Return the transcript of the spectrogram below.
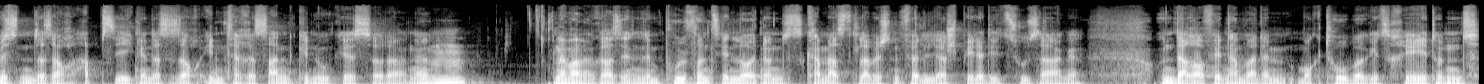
müssen das auch absegnen, dass es auch interessant genug ist, oder? Ne? Mhm. Und dann waren wir quasi in einem Pool von zehn Leuten und es kam erst, glaube ich, ein Vierteljahr später die Zusage. Und daraufhin haben wir dann im Oktober gedreht und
